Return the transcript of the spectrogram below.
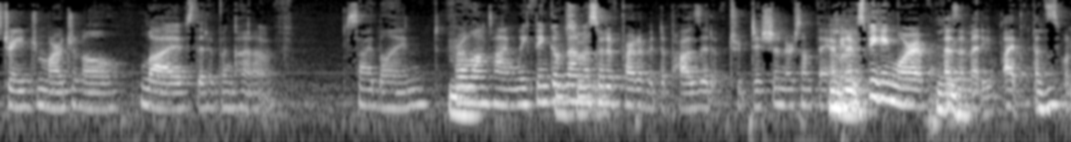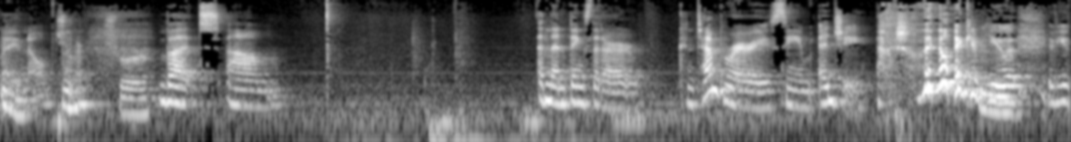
strange marginal lives that have been kind of sidelined for a mm-hmm. long time, we think of them as sort of part of a deposit of tradition or something. I mean, I'm mm-hmm. speaking more mm-hmm. as a medieval. I, that's what I know. Sure. sure. but um, and then things that are contemporary seem edgy actually like if you if you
